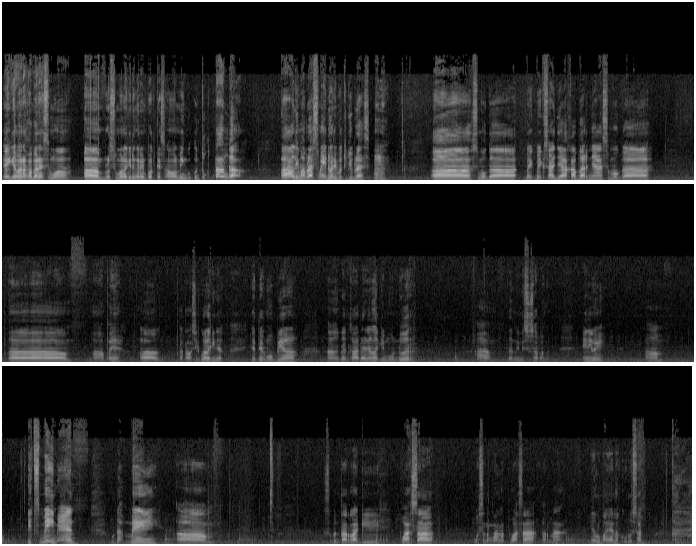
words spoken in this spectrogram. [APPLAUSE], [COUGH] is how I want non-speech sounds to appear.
Eh gimana kabarnya semua? Um, lu semua lagi dengerin podcast awal minggu untuk tanggal uh, 15 Mei 2017 uh, [CLEARS THROAT] Semoga baik-baik saja kabarnya Semoga uh, Apa ya uh, Gak tahu sih, gue lagi nyetir mobil uh, Dan keadaannya lagi mundur. Um, Dan ini susah banget. Anyway um, It's May man udah Mei um, sebentar lagi puasa. Gue seneng banget puasa karena ya lumayan lah kurusan.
